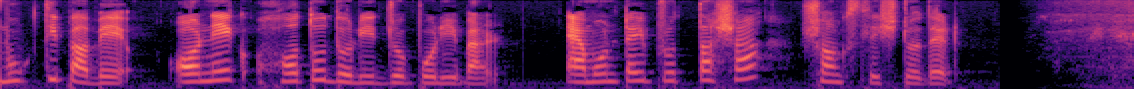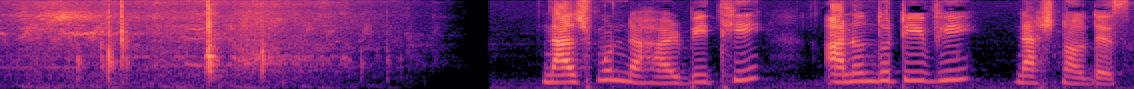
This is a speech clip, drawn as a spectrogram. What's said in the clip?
মুক্তি পাবে অনেক হতদরিদ্র পরিবার। এমনটাই প্রত্যাশা সংশ্লিষ্টদের। Najmun Nahar Bithi, Ananda TV, national desk.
